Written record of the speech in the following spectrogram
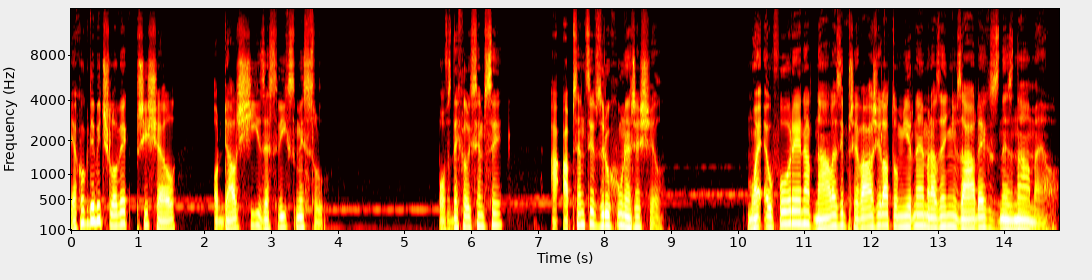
jako kdyby člověk přišel o další ze svých smyslů. Povzdechl jsem si a absenci vzruchu neřešil. Moje euforie nad nálezy převážila to mírné mrazení v zádech z neznámého.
